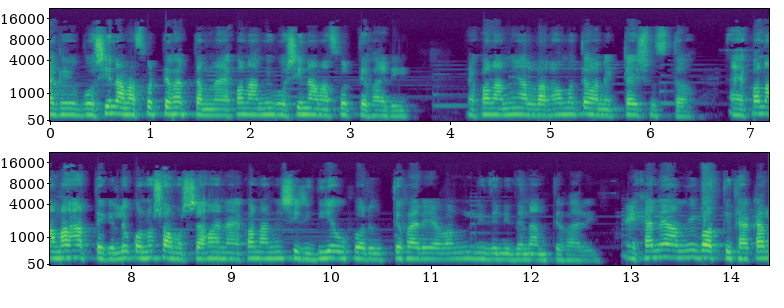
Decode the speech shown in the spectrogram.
আগে বসি নামাজ পড়তে পারতাম না, এখন আমি বসি নামাজ পড়তে পারি। এখন আমি আল্লাহর রহমতে অনেকটাই সুস্থ। এখন আমার হাঁটতে গেলে কোনো সমস্যা হয় না। এখন আমি সিঁড়ি দিয়ে উপরে উঠতে পারি এবং নিজে নিজে নামতে পারি। এখানে আমি ভর্তি থাকার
